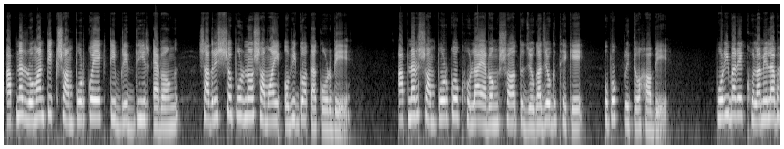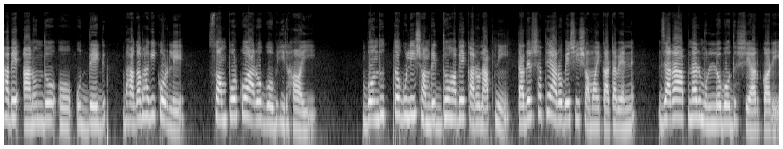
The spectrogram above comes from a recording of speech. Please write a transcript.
আপনার রোমান্টিক সম্পর্ক একটি বৃদ্ধির এবং সাদৃশ্যপূর্ণ সময় অভিজ্ঞতা করবে। আপনার সম্পর্ক খোলা এবং সৎ যোগাযোগ থেকে উপকৃত হবে। পরিবারে খোলামেলাভাবে আনন্দ ও উদ্বেগ ভাগাভাগি করলে সম্পর্ক আরও গভীর হয়। বন্ধুত্বগুলি সমৃদ্ধ হবে কারণ আপনি তাদের সাথে আরও বেশি সময় কাটাবেন, যারা আপনার মূল্যবোধ শেয়ার করে।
